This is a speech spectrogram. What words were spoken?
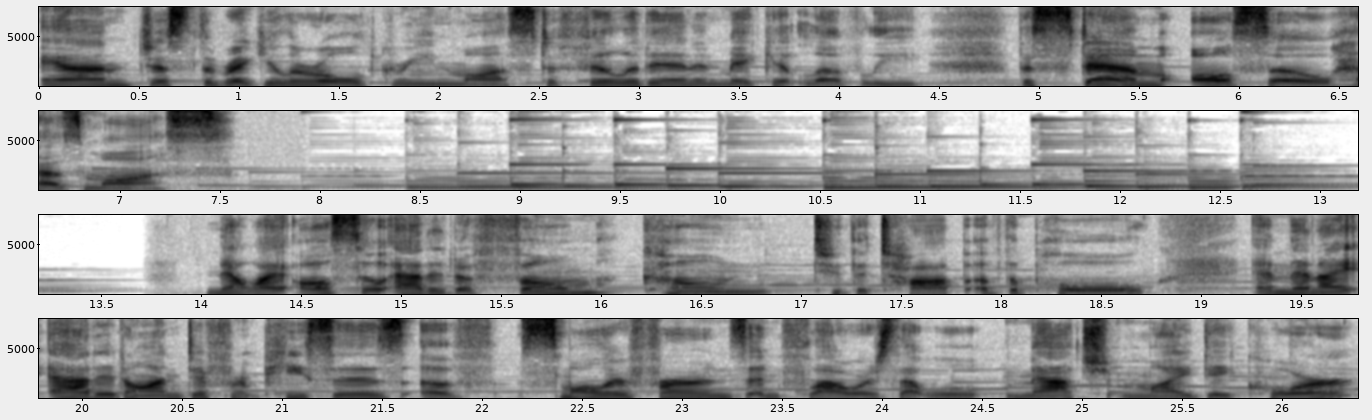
and just the regular old green moss to fill it in and make it lovely. The stem also has moss. Now I also added a foam cone to the top of the pole and then I added on different pieces of smaller ferns and flowers that will match my decor.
